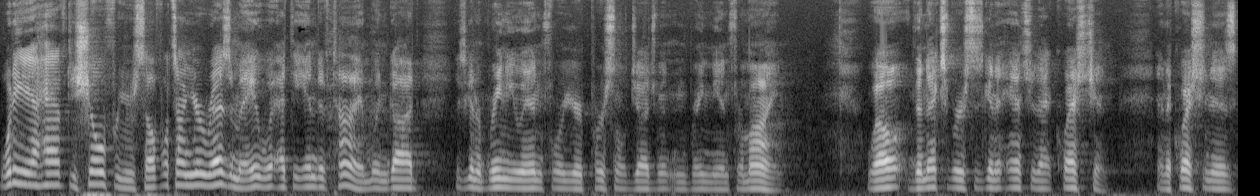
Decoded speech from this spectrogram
what do you have to show for yourself? What's on your resume at the end of time when God is going to bring you in for your personal judgment and bring me in for mine? Well, the next verse is going to answer that question. And the question is,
